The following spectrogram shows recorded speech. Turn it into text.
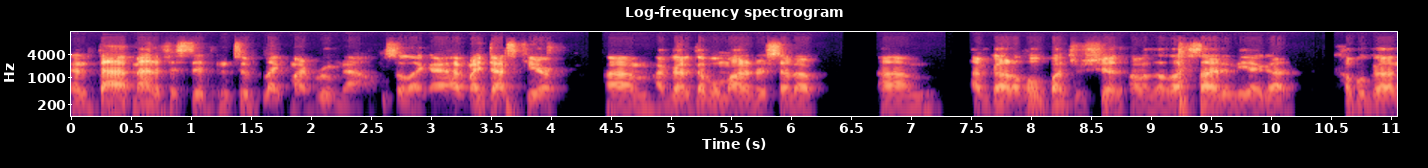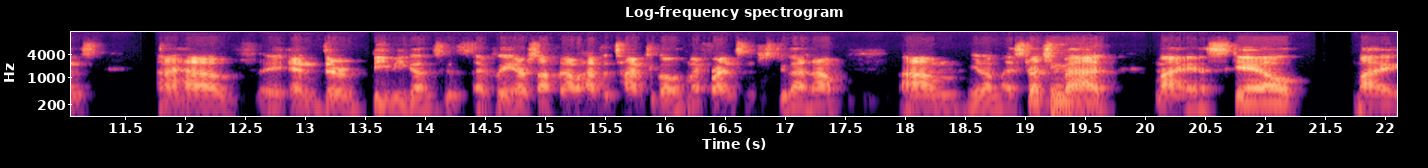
and that manifested into like my room now. So like I have my desk here. Um, I've got a double monitor set up. Um, I've got a whole bunch of shit on the left side of me. I got a couple guns, and I have a, and they're BB guns because I play airsoft and I will have the time to go out with my friends and just do that now. Um, you know, my stretching mat, my scale, my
